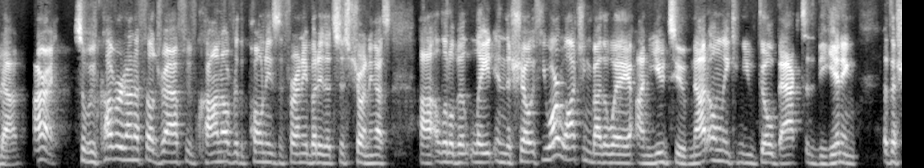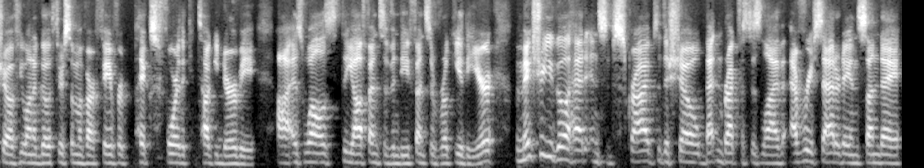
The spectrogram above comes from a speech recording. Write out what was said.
doubt. All right, so we've covered NFL draft. We've gone over the ponies. For anybody that's just joining us uh, a little bit late in the show, if you are watching, by the way, on YouTube, not only can you go back to the beginning of the show if you want to go through some of our favorite picks for the Kentucky Derby, uh, as well as the offensive and defensive rookie of the year. But make sure you go ahead and subscribe to the show. Bet and Breakfast is live every Saturday and Sunday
